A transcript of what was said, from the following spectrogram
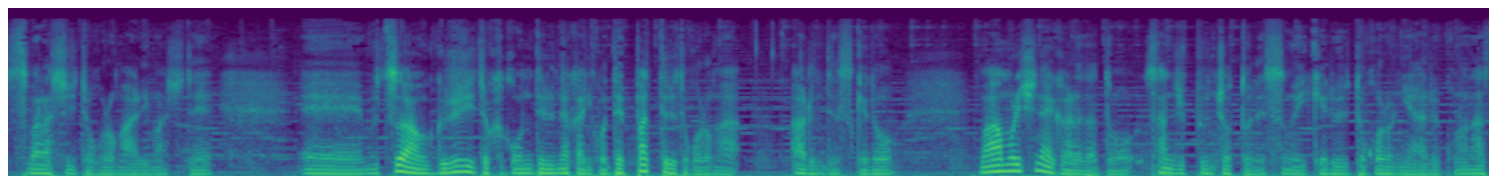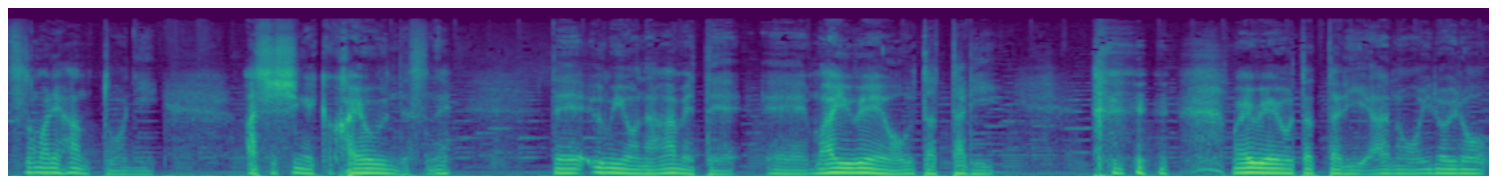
素晴らしいところがありまして、えー陸奥湾をぐるりと囲んでる中にこう出っ張ってるところがあるんですけど、まあ、青森市内からだと30分ちょっとですぐ行けるところにあるこの夏泊半島に足しげく通うんですね。で、海を眺めて、えーマイウェイを歌ったり、マイウェイを歌ったり、あの、いろいろ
